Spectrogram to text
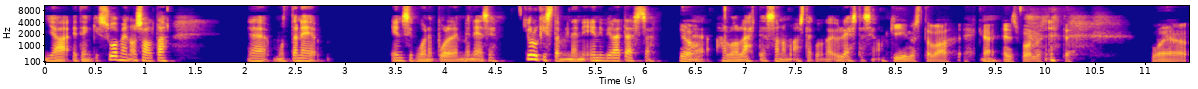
ja etenkin Suomen osalta, mutta ne ensi vuoden puolelle menee se julkistaminen, niin en vielä tässä Joo, halua lähteä sanomaan sitä, kuinka yleistä se on. kiinnostavaa. Ehkä Mm. ensi vuonna sitten voidaan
